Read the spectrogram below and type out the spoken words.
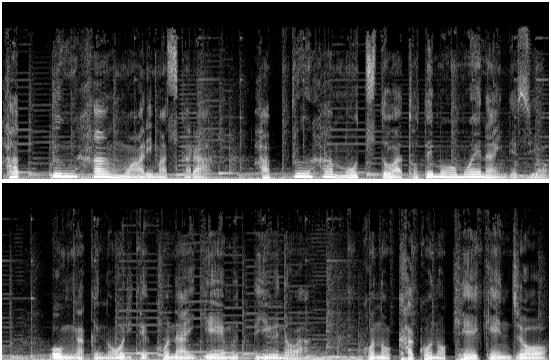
8分半もありますから。8分半持つとはとても思えないんですよ。音楽の降りてこないゲームっていうのは。この過去の経験上。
